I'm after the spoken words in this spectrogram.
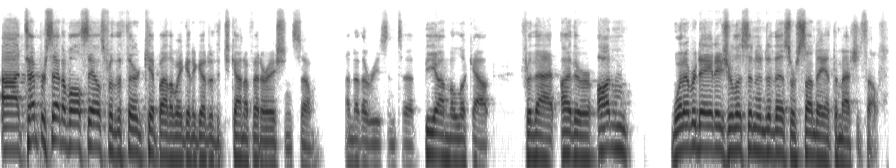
uh, 10% of all sales for the third kit, by the way, going to go to the Chicano Federation. So another reason to be on the lookout for that, either on whatever day it is you're listening to this or Sunday at the match itself.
